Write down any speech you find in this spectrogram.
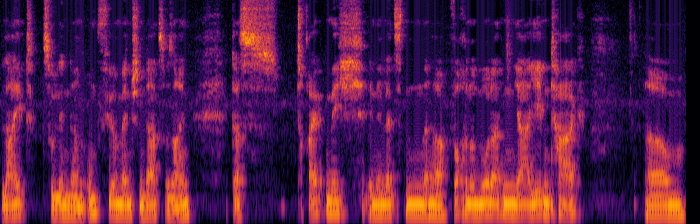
Leid zu lindern, um für Menschen da zu sein. Das treibt mich in den letzten äh, Wochen und Monaten ja jeden Tag ähm,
